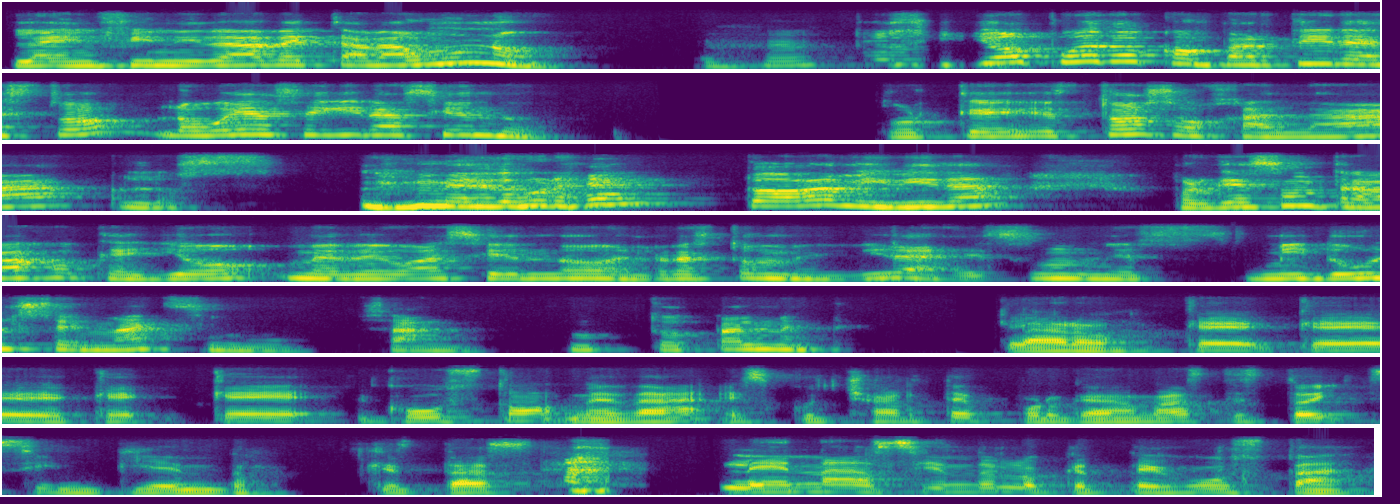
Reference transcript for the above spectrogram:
la infinidad de cada uno si yo puedo compartir esto, lo voy a seguir haciendo, porque estos ojalá los me duren toda mi vida, porque es un trabajo que yo me veo haciendo el resto de mi vida, es, un, es mi dulce máximo, San, totalmente. Claro, qué, qué, qué, qué gusto me da escucharte, porque además te estoy sintiendo que estás plena haciendo lo que te gusta.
